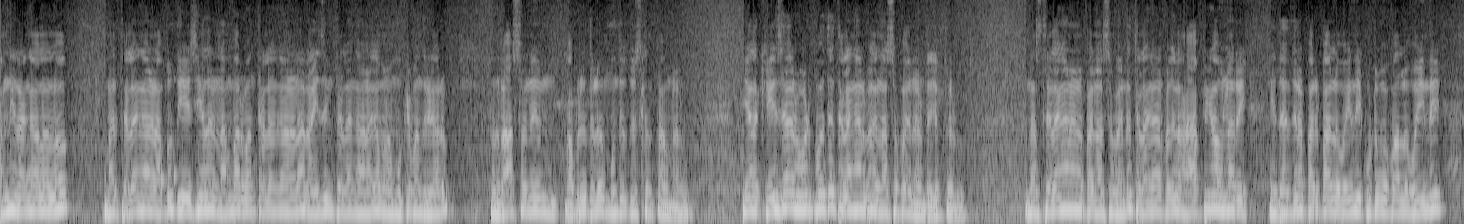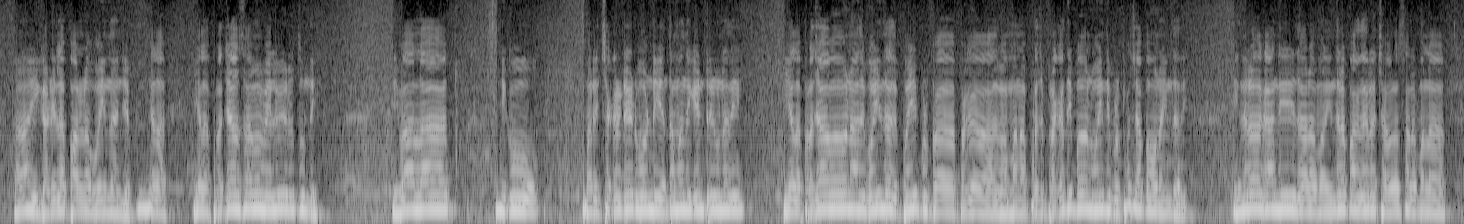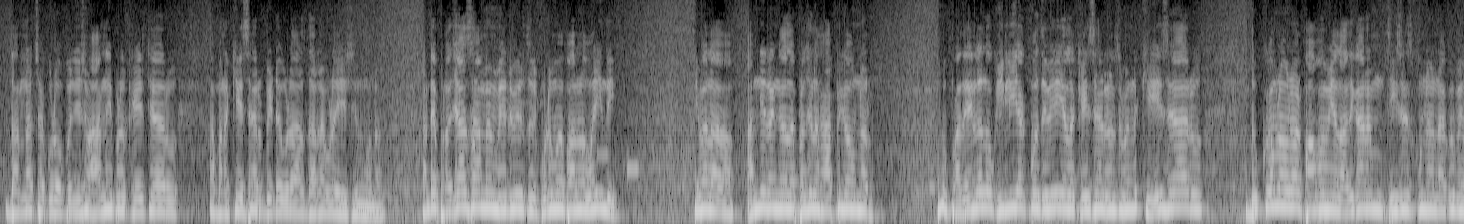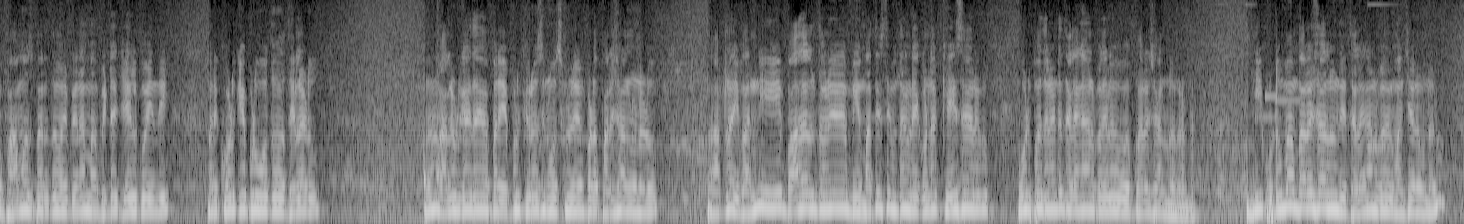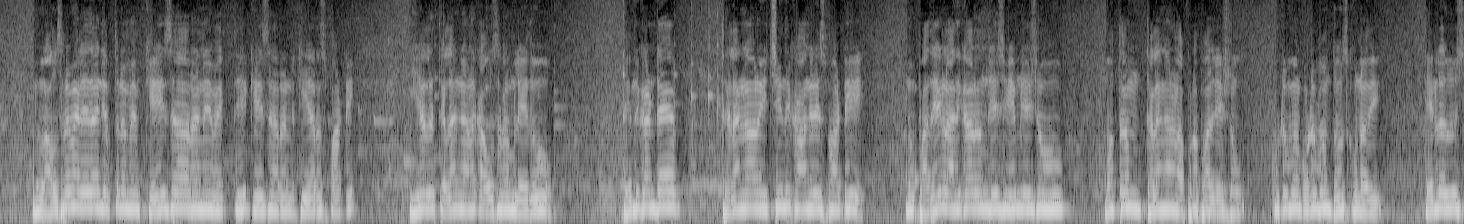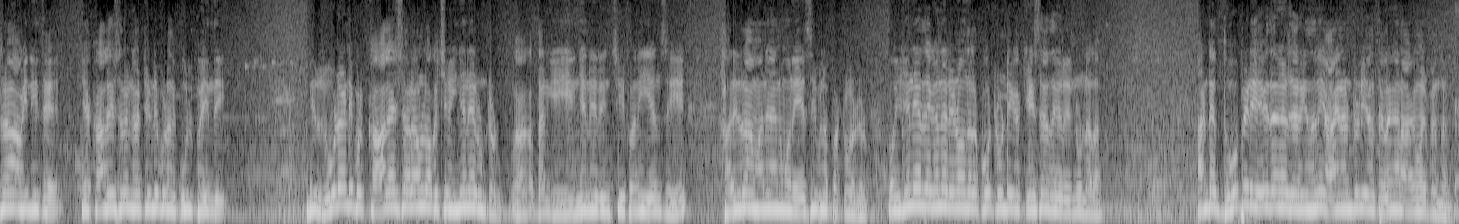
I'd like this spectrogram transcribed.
అన్ని రంగాలలో మరి తెలంగాణ అభివృద్ధి చేసి నంబర్ వన్ తెలంగాణ రైజింగ్ తెలంగాణగా మన ముఖ్యమంత్రి గారు రాష్ట్రాన్ని అభివృద్ధిలో ముందుకు తీసుకెళ్తా ఉన్నారు. ఇలా కేసీఆర్ ఓడిపోతే తెలంగాణ ప్రజలు నష్టపోయారంట చెప్తాడు. నష్ట తెలంగాణ పైన నష్టపోయిన తెలంగాణ ప్రజలు హ్యాపీగా ఉన్నారు. ఈ దరిద్ర పరిపాలన పోయింది ఈ కుటుంబ పాలన పోయింది ఈ గడిల పాలన పోయింది అని చెప్పి ఇలా ఇలా ప్రజాస్వామ్యం వెలువెరుతుంది ఇవాళ నీకు మరి సెక్రటరేట్ పోండి ఎంతమందికి ఎంట్రీ ఉన్నది? ఇలా ప్రజాభవన్ అది పోయింది అది పోయి ఇప్పుడు మన ప్రజ ప్రగతి భవన్ పోయింది ఇప్పుడు ప్రజాభవన్ అయింది అది. ఇందిరాగాంధీ దాడ మన ఇందిరా పార్క్ దగ్గర చౌరస్తాలో మళ్ళీ ధర్నా చక్కుడు ఓపెన్ చేసి ఆన్న ఇప్పుడు కేసీఆర్ మన కేసీఆర్ బిడ్డ కూడా ఆ కూడా చేసింది మొన్న. అంటే ప్రజాస్వామ్యం వెలువెరుతుంది. కుటుంబ పాలన పోయింది. ఇవాళ అన్ని రంగాల ప్రజలు హ్యాపీగా ఉన్నారు. నువ్వు పదేళ్ళలో ఒక ఇల్లు ఇవ్వకపోతే ఇలా కేసీఆర్ కేసీఆర్ దుఃఖంలో ఉన్నాడు పాపం. ఇలా అధికారం తీసేసుకున్నా నాకు. మేము ఫామ్ హౌస్ పరితం అయిపోయినా. మా బిడ్డ జైలుకు పోయింది. మరి కొడుకు ఎప్పుడు పోతుందో తెలియడు అల్లుడికైతే అల్లుడికి అయితే మరి ఎప్పుడు కిరోసిన్ పోసుకుంటే కూడా పరిశాలను ఉన్నాడు. అట్లా ఇవన్నీ బాధలతోనే మీ మతస్థిమితం లేకుండా కేసీఆర్ ఓడిపోతారంటే తెలంగాణ ప్రజలు పరేషాలు ఉన్నారంట. మీ కుటుంబం పరేషాలు ఉంది తెలంగాణ ప్రజలు మంచిగానే ఉన్నారు. నువ్వు అవసరమే లేదని చెప్తున్నావు. మేము కేసీఆర్ అనే వ్యక్తి కేసీఆర్ అనే టీఆర్ఎస్ పార్టీ ఇవాళ తెలంగాణకు అవసరం లేదు. ఎందుకంటే తెలంగాణ ఇచ్చింది కాంగ్రెస్ పార్టీ. నువ్వు పదేళ్ళు అధికారం చేసి ఏం చేసినావు? మొత్తం తెలంగాణను అప్రపాలు చేసినావు. కుటుంబం కుటుంబం దోసుకున్నది. ఎన్నో చూసినా అవినీతే. ఇక కాళేశ్వరం కట్టిండి ఇప్పుడు అది కూలిపోయింది. మీరు చూడండి ఇప్పుడు కాళేశ్వరంలో ఒక చిన్న ఇంజనీర్ ఉంటాడు. దానికి ఇంజనీరింగ్ చీఫ్ అని ఈఎన్సీ హరిరామ్ అని ఆయన మన ఏసీబీలో పట్టుబడ్డాడు. ఓ ఇంజనీర్ దగ్గరనే రెండు వందల కోట్లు ఉంటే ఇక కేసీఆర్ దగ్గర ఎన్ని ఉండాలా? అంటే దోపిడీ ఏ విధంగా జరిగిందని ఆయన అంటుండే ఇలా తెలంగాణ ఆగమైపోయిందంట.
